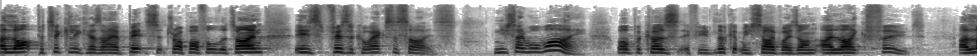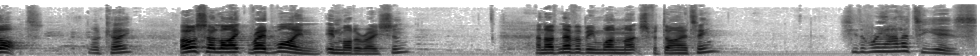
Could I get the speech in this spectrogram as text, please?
a lot, particularly because I have bits that drop off all the time, is physical exercise. And you say, well, why? Well, because if you look at me sideways on, I like food a lot. Okay? I also like red wine in moderation. And I've never been one much for dieting. See, the reality is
